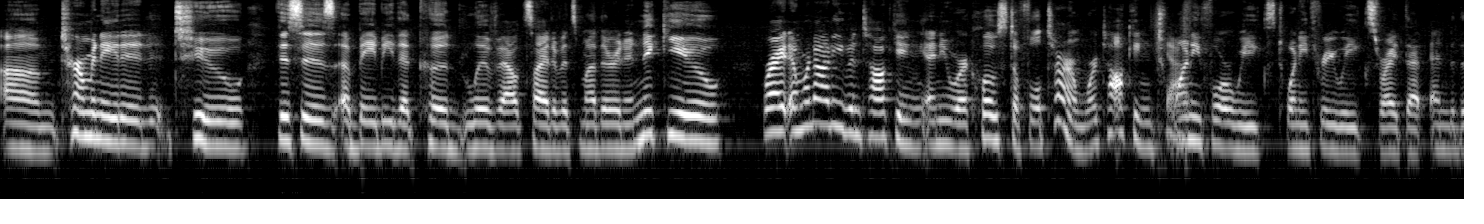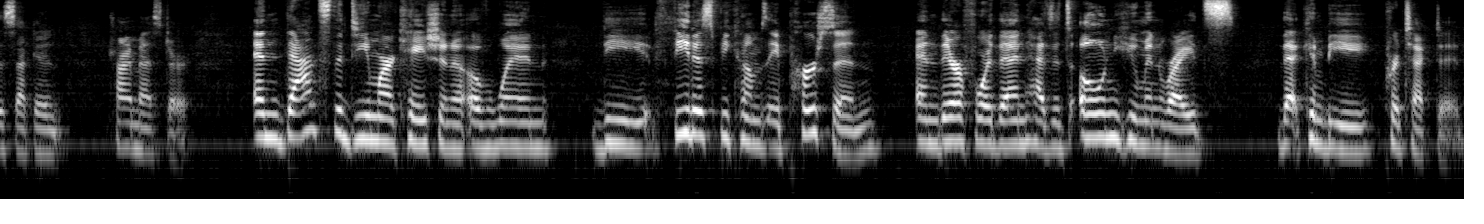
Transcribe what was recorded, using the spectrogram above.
um, terminated to this is a baby that could live outside of its mother in a NICU, right? And we're not even talking anywhere close to full term. We're talking 24 weeks, 23 weeks, right? That end of the second trimester. And that's the demarcation of when the fetus becomes a person and therefore then has its own human rights that can be protected.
